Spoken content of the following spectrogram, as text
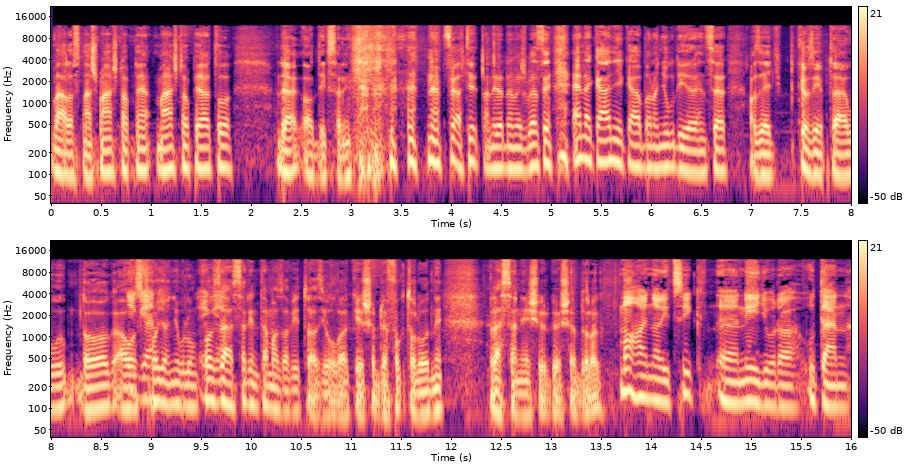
választás másnap, másnapjától, de addig szerintem nem feltétlenül érdemes beszélni. Ennek árnyékában a nyugdíjrendszer az egy középtávú dolog, ahhoz Igen. hogyan nyúlunk Igen. hozzá, szerintem az a vita az jóval későbbre fog tolódni, lesz ennél sürgősebb dolog. Ma hajnali cikk négy óra után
